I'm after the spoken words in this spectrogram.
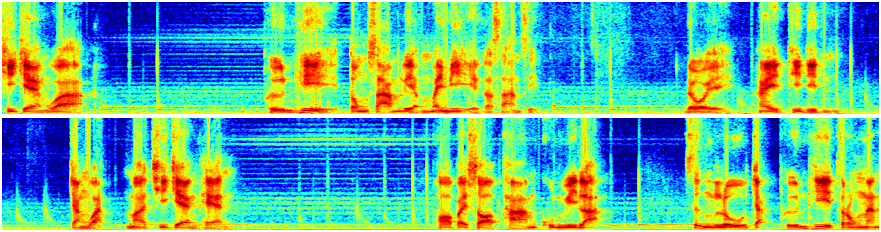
ชี้แจงว่า พื้นที่ตรงสามเหลี่ยมไม่มีเอกสารสิทธิ์ โดยให้ที่ดิน จังหวัดมาชี้แจงแทน พอไปสอบถามคุณวีระ ซึ่งรู้จักพื้นที่ตรงนั้น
